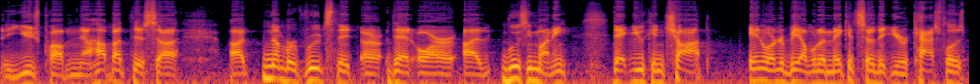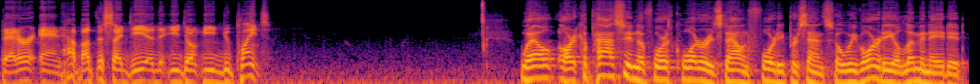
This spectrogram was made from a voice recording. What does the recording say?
a huge problem. Now, how about this uh, uh, number of routes that are, that are uh, losing money that you can chop in order to be able to make it so that your cash flow is better? And how about this idea that you don't need new planes? Well, our capacity in the fourth quarter is down 40%, so we've already eliminated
